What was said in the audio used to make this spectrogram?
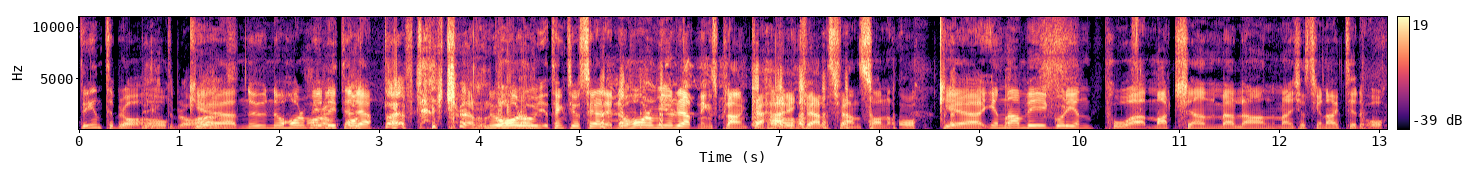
Det är inte bra. Det är inte och bra eh, alls. nu, nu har de ju Har en de liten... åtta efter ikväll Nu har de, jag tänkte ju säga det, nu har de ju en räddningsplanka här ikväll Svensson och eh, innan vi går in på matchen mellan Manchester United och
